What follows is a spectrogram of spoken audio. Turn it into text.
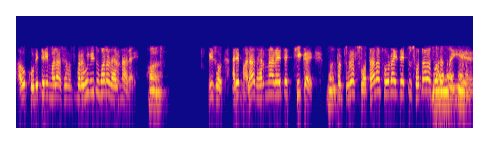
अहो कुठेतरी मला असं म्हणतं प्रभू मी तुम्हाला धरणार आहे. हा. मी सोड अरे मला धरणार आहे तर ठीक आहे. पण तुला स्वतःला सोडायचंय तू स्वतःला सोडत नाहीये.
